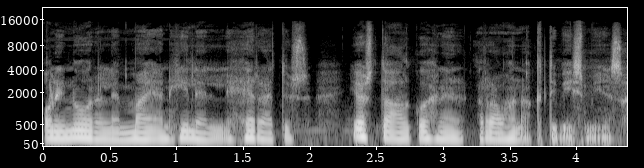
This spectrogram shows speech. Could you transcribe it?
oli nuorelle Mayan Hillelle herätys, josta alkoi hänen rauhanaktivismiinsa.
